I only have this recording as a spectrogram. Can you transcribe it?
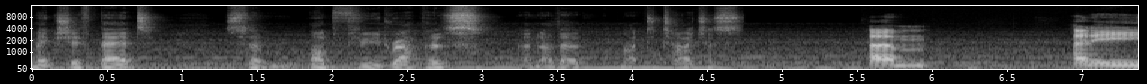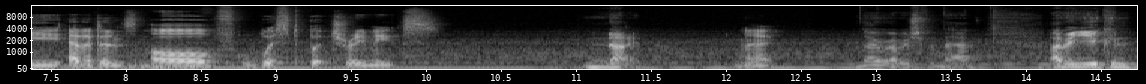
makeshift bed, some odd food wrappers, and other like detritus. Um, any evidence of whist butchery meats? No, No. no rubbish from there. I mean, you can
